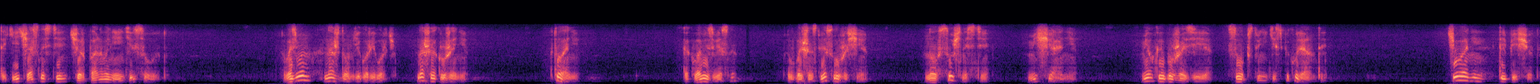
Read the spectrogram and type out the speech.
Такие частности Черпанова не интересуют. Возьмем наш дом, Егор Егорович, наше окружение. Кто они? Как вам известно, в большинстве служащие, но в сущности мещане мелкая буржуазия, собственники, спекулянты. Чего они трепещут?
